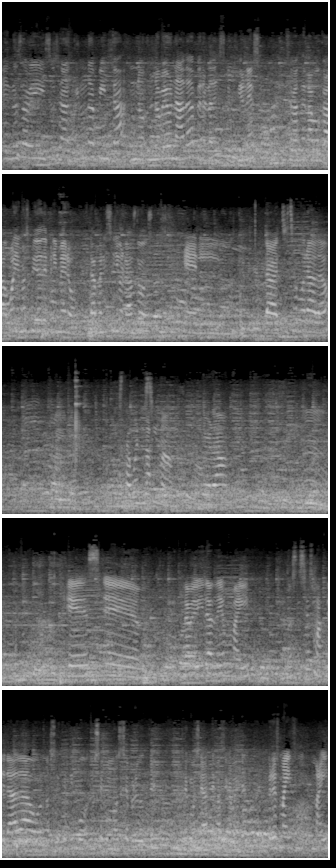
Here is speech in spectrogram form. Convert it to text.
Eh, no sabéis, o sea, tiene una pinta, no, no veo nada, pero la descripción es, se me hace la boca agua y hemos pedido de primero, la Paris y yo las dos, el, la chicha morada. Está buenísima, de verdad. Mm. Es eh, una bebida de maíz, no sé si es macerada o no sé qué tipo, no sé cómo se produce, no sé cómo se hace básicamente, pero es maíz, maíz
